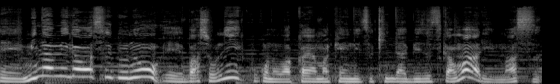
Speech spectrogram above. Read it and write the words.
えー、南側すぐの、えー、場所に、ここの和歌山県立近代美術館はあります。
